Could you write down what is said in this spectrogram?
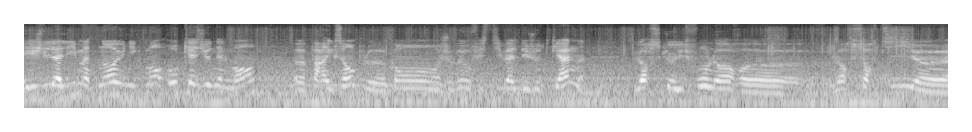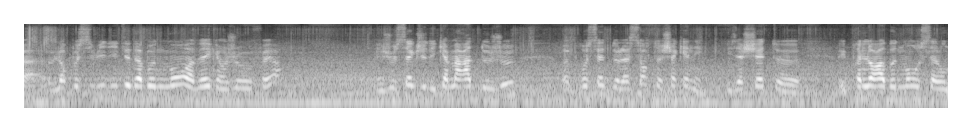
et je la lis maintenant uniquement occasionnellement. par exemple, quand je vais au Festival des Jeux de Cannes, lorsqu'ils font leur, leur sortie, leur possibilité d'abonnement avec un jeu offert. Et je sais que j'ai des camarades de jeu euh, procèdent de la sorte chaque année. Ils achètent, euh, ils prennent leur abonnement au salon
